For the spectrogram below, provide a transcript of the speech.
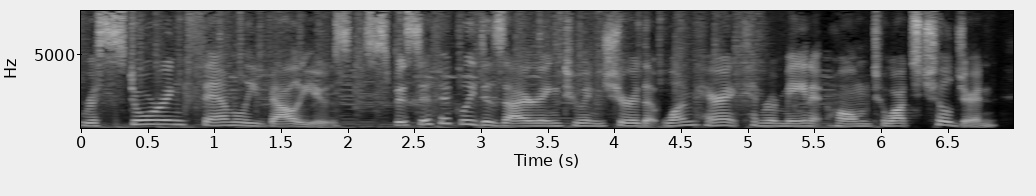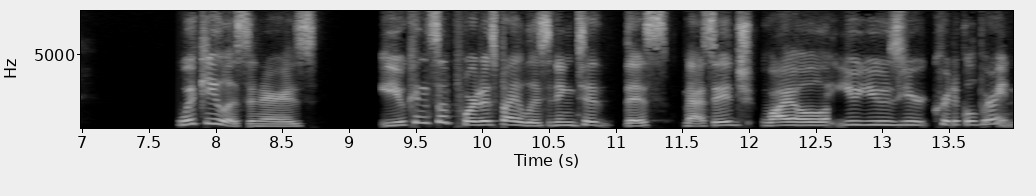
restoring family values, specifically desiring to ensure that one parent can remain at home to watch children. Wiki listeners, you can support us by listening to this message while you use your critical brain.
